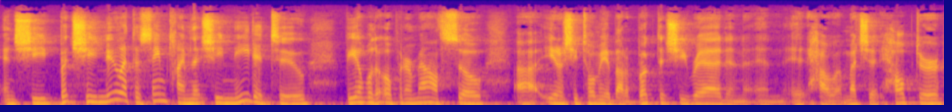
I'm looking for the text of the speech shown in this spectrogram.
And she, but she knew at the same time that she needed to be able to open her mouth. So, uh, you know, she told me about a book that she read and, and it, how much it helped her.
